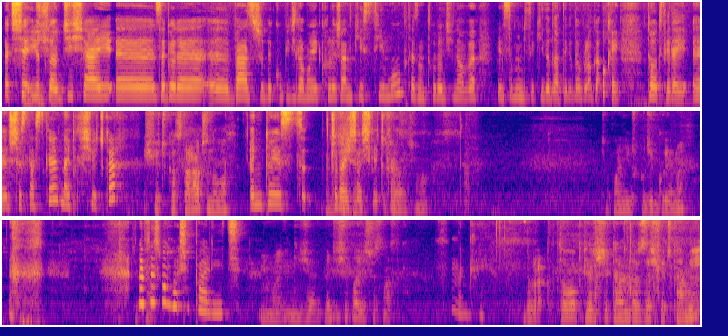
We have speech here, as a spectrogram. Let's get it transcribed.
znaczy Dzisiaj. jutro, dzisiaj e, zabiorę e, Was, żeby kupić dla mojej koleżanki z teamu prezent urodzinowy, więc to będzie taki dodatek do vloga. Okej, to otwieraj. E, szesnastkę, najpierw świeczkę. Świeczka stara czy nowa? E, To jest wczorajsza Dzisiaj. świeczka. Wczorajsza, no. To pani już podziękujemy. No przecież mogła się palić. No, nie Będzie się palić 16. Okej. Dobra, to pierwszy kalendarz ze świeczkami.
